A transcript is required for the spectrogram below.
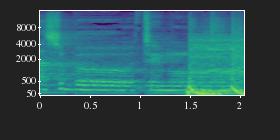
impossible to move.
